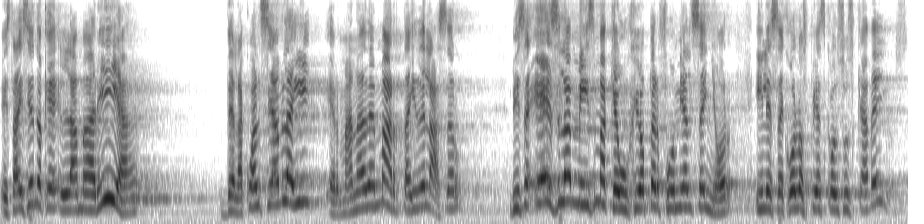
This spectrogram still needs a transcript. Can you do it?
Está diciendo que la María, de la cual se habla ahí, hermana de Marta y de Lázaro, dice, es la misma que ungió perfume al Señor y le secó los pies con sus cabellos.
